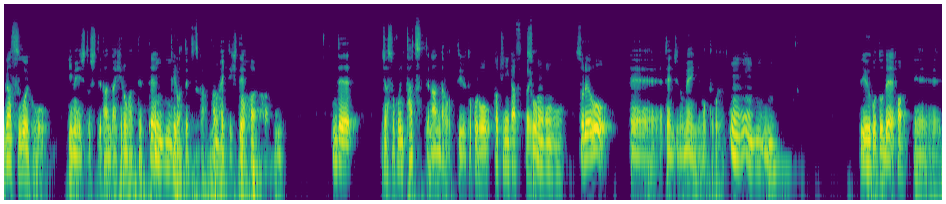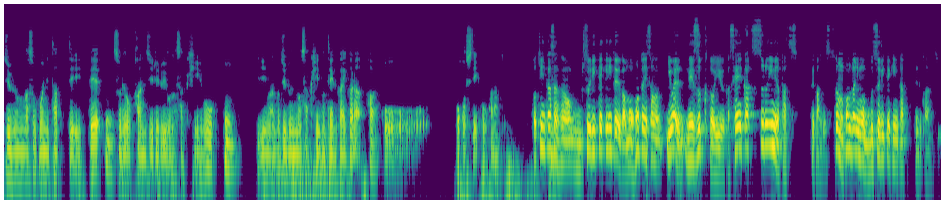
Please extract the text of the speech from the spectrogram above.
がすごいこう、イメージとしてだんだん広がってって、うんうん広がってってつか、まあ、うん入ってきて、で、じゃあそこに立つってなんだろうっていうところをい。土地に立つという。そううんうんそれを、えー、展示のメインに持ってこようと。うん。うんうんうんうん。っていうことで、はえー自分がそこに立っていて、うんそれを感じれるような作品をい。うん。今の自分の作品の展開から、はい。こう、起こしていこうかなと。土地に立つのはその物理的にというかもう本当にその、いわゆる根付くというか生活する意味の立つって感じです。それも本当にもう物理的に立ってる感じ。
